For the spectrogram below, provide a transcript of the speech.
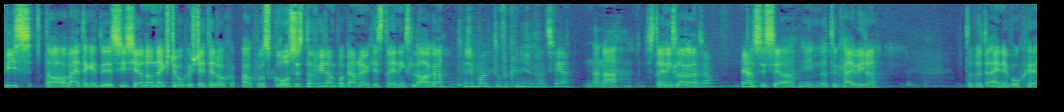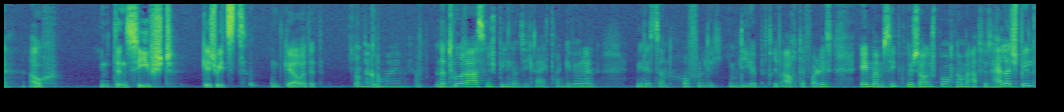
wie es da weitergeht. Es ist ja dann nächste Woche steht ja doch auch was Großes dann wieder am Programm, nämlich das Trainingslager. Hast du gemeint, du verkündest einen Transfer? Na na, das Trainingslager. Also, ja. Das ist ja in der Türkei wieder. Da wird eine Woche auch intensivst geschwitzt und gearbeitet. Und da kann man nämlich auf Naturrasen spielen und sich gleich dran gewöhnen, wie das dann hoffentlich im Ligabetrieb auch der Fall ist. Eben am 7. ist schon angesprochen, haben wir ein absolutes Highlight-Spiel.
